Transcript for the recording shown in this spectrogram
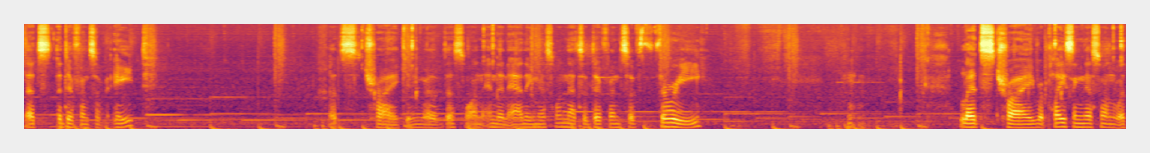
That's a difference of 8 let's try getting rid of this one and then adding this one. That's a difference of 3 hmm. let's try replacing this one with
